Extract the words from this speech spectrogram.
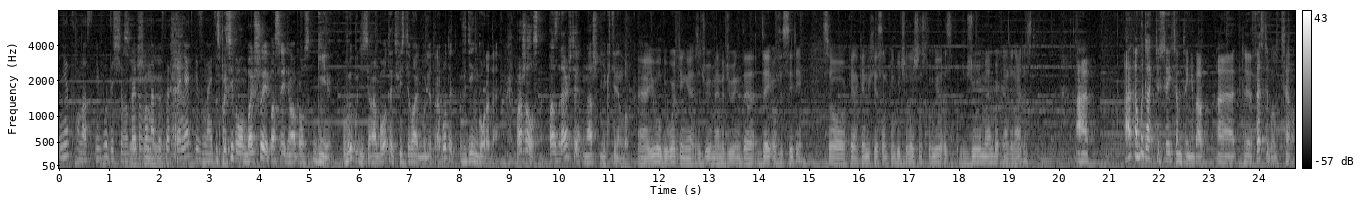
нет у нас и будущего, Совершенно поэтому надо верно. сохранять и знать. Спасибо вам большое. И последний вопрос. Ги, вы будете работать, фестиваль будет работать в День города. Пожалуйста, поздравьте наш Екатеринбург. Uh, you will be working as a jury member during the Day of the City. So can, can we hear some congratulations from you as a jury member and an artist? Uh, I, I would like to say something about uh, the festival itself.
